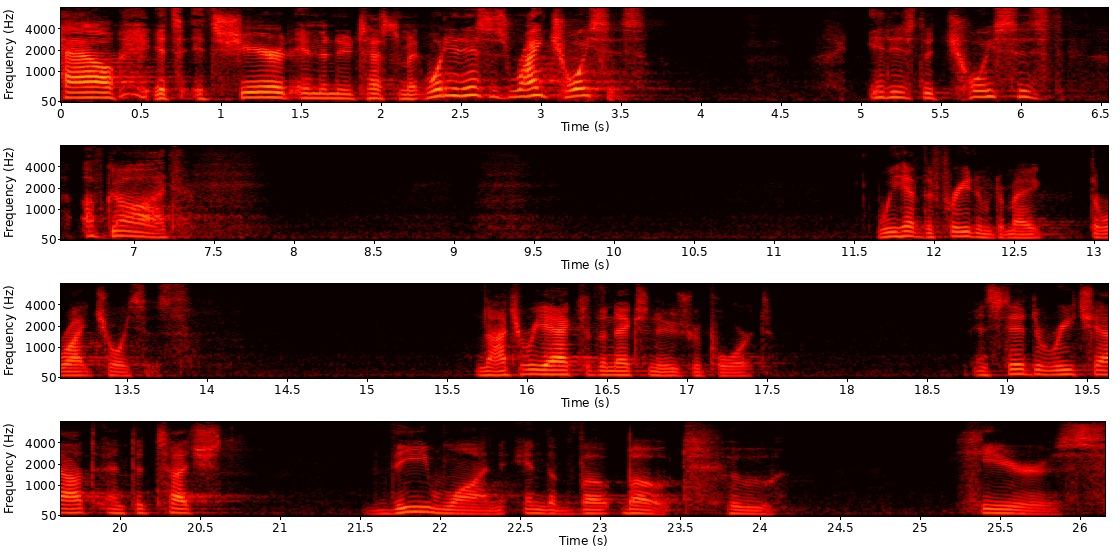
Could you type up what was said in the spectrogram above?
how it's, it's shared in the New Testament, what it is is right choices. It is the choices of God. We have the freedom to make the right choices. not to react to the next news report. Instead, to reach out and to touch the one in the boat who hears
